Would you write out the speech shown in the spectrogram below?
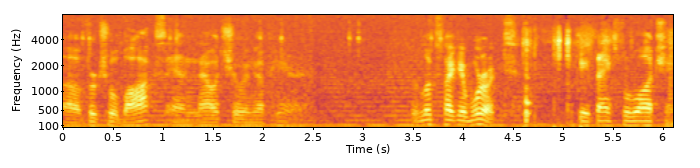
VirtualBox and now it's showing up here. So it looks like it worked. Okay, thanks for watching.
